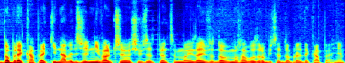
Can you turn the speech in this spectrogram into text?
dobre kapeki, nawet jeżeli nie walczyło się w Z5, moim zdaniem, że do, można było zrobić sobie dobre DKP, nie?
